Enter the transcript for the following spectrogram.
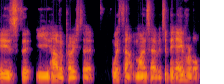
is that you have approached it with that mindset of it's a behavioral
